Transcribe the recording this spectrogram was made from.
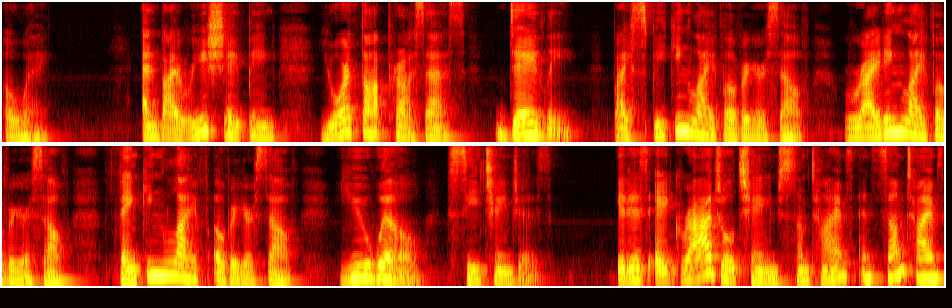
away. And by reshaping your thought process daily, by speaking life over yourself, writing life over yourself, thanking life over yourself, you will see changes. It is a gradual change sometimes, and sometimes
